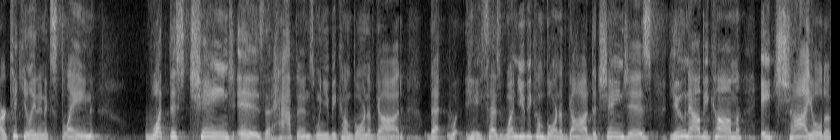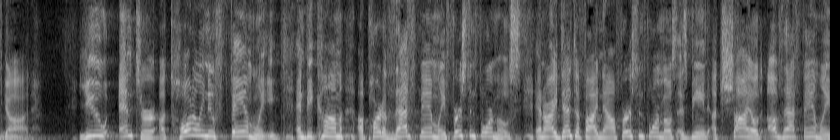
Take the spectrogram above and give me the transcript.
articulate and explain what this change is that happens when you become born of God. That he says, when you become born of God, the change is you now become a child of God. You enter a totally new family and become a part of that family first and foremost, and are identified now first and foremost as being a child of that family,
